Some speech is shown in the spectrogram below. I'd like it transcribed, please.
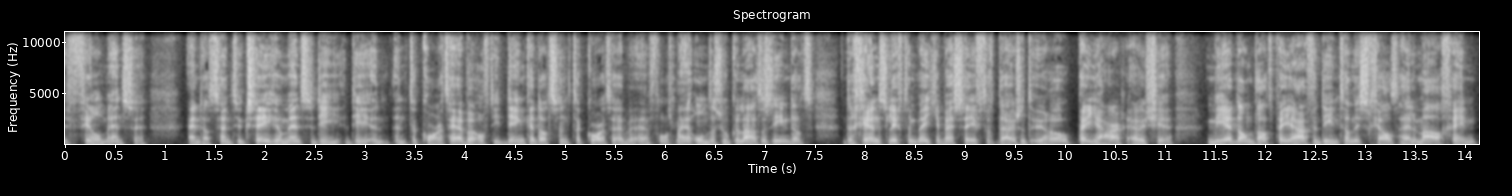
veel mensen. En dat zijn natuurlijk zeker mensen die, die een, een tekort hebben... of die denken dat ze een tekort hebben. Volgens mij onderzoeken laten zien dat de grens ligt een beetje bij 70.000 euro per jaar. Als je meer dan dat per jaar verdient... dan is geld helemaal geen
